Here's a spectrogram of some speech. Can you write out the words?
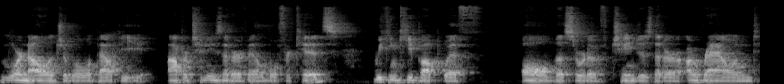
more knowledgeable about the opportunities that are available for kids, we can keep up with all the sort of changes that are around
